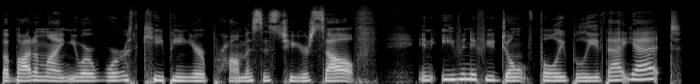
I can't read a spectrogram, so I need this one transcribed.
But bottom line, you are worth keeping your promises to yourself. And even if you don't fully believe that yet,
